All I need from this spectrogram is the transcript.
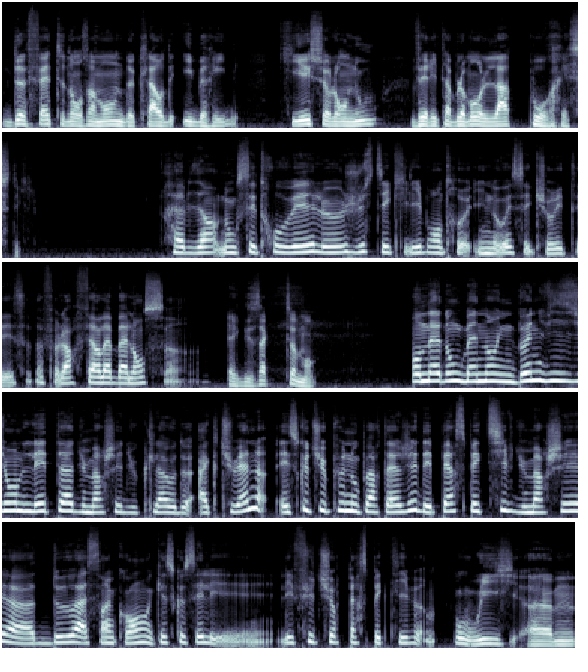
de fait dans un monde de cloud hybride qui est selon nous véritablement là pour rester. Très bien, donc c'est trouver le juste équilibre entre inno et sécurité. Ça va falloir faire la balance. Exactement. On a donc maintenant une bonne vision de l'état du marché du cloud actuel. Est-ce que tu peux nous partager des perspectives du marché à 2 à 5 ans? Qu'est-ce que c'est les, futures perspectives? Oui, euh,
